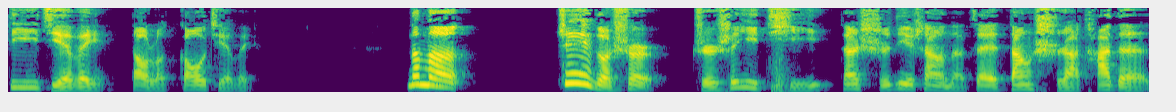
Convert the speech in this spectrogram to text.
低阶位到了高阶位，那么这个事儿只是一提，但实际上呢，在当时啊，它的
